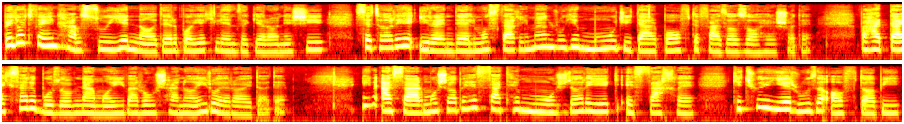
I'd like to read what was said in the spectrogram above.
به لطف این همسویی نادر با یک لنز گرانشی ستاره ایرندل مستقیما روی موجی در بافت فضا ظاهر شده و حد اکثر بزرگ نمایی و روشنایی رو ارائه داده. این اثر مشابه سطح موجدار یک استخره که توی یه روز آفتابی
